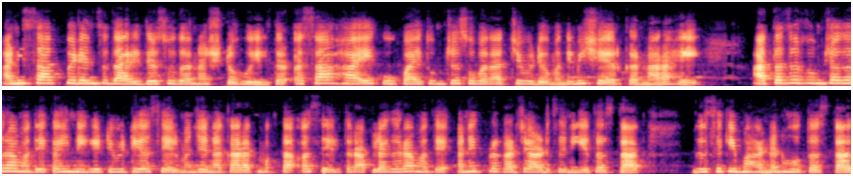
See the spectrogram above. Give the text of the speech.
आणि सात पिढ्यांचं दारिद्र्य सुद्धा नष्ट होईल. तर असा हा एक उपाय तुमच्यासोबत आजच्या व्हिडिओमध्ये मी शेअर करणार आहे. आता जर तुमच्या घरामध्ये काही निगेटिव्हिटी असेल म्हणजे नकारात्मकता असेल तर आपल्या घरामध्ये अनेक प्रकारच्या अडचणी येत असतात. जसं की भांडण होत असतात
